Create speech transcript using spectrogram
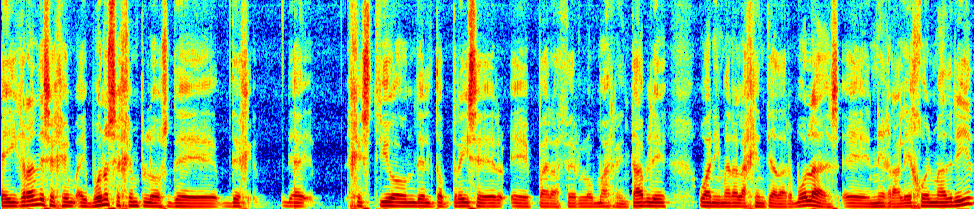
Hay grandes hay buenos ejemplos de, gestión del Top Tracer eh, para hacerlo más rentable o animar a la gente a dar bolas. Eh, Negralejo en Madrid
